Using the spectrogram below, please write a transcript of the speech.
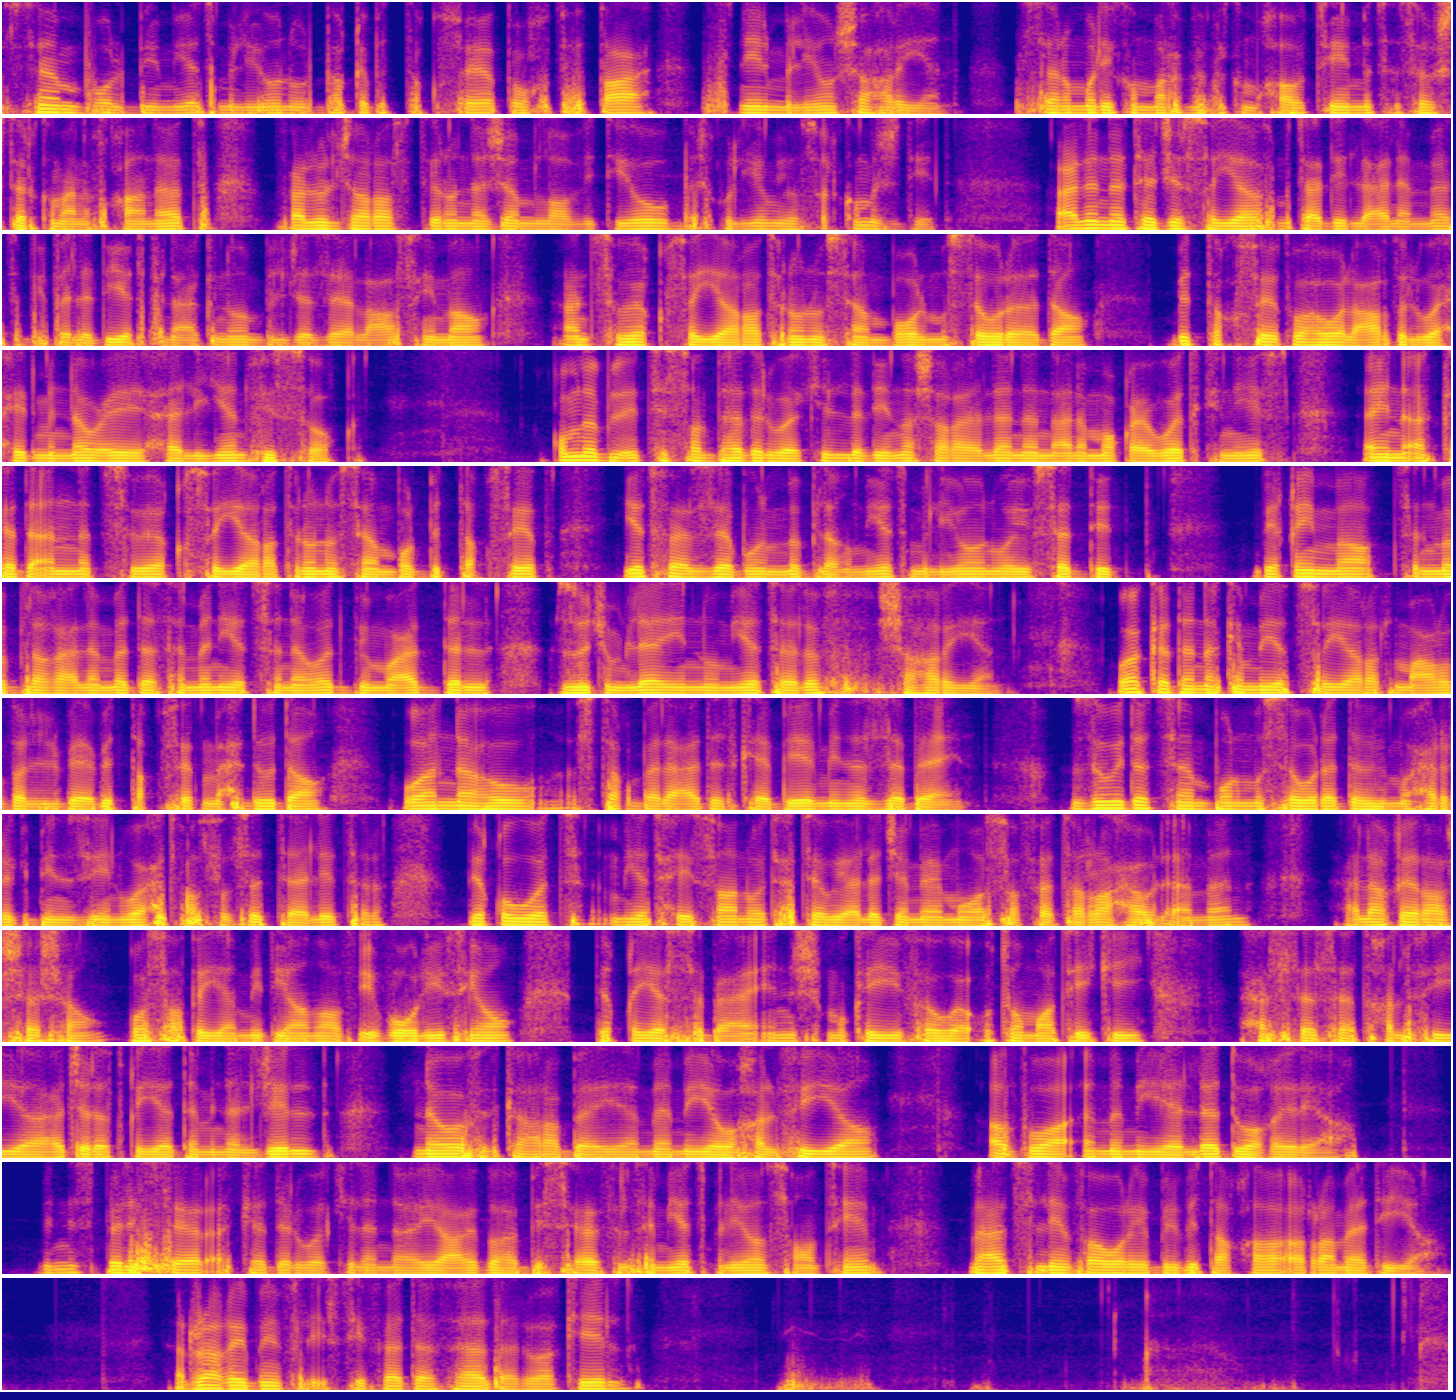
سامبول بمية مليون والباقي بالتقسيط واقتطاع اثنين مليون شهريا. السلام عليكم مرحبا بكم خاوتي ما تنساوش تشتركوا معنا في القناة. فعلوا الجرس ديروا لنا j'aime la vidéo باش كل يوم يوصلكم جديد. أعلن تاجر سيارات متعدد العلامات ببلدية بن عكنون بالجزائر العاصمة. عن تسويق سيارات رونو سامبول مستوردة بالتقسيط وهو العرض الوحيد من نوعه حاليا في السوق. قمنا بالاتصال بهذا الوكيل الذي نشر إعلانا على موقع واد كنيس أين أكد أن تسويق سيارة رونو سامبول بالتقسيط يدفع الزبون مبلغ مئة مليون ويسدد بقيمة المبلغ على مدى ثمانية سنوات بمعدل زوج ملايين ومئة ألف شهريا. وأكد أن كمية السيارات المعروضة للبيع بالتقسيط محدودة وأنه استقبل عدد كبير من الزبائن. زودت سامبول مستوردة بمحرك بنزين واحد فاصل ستة لتر بقوة مية حصان وتحتوي على جميع مواصفات الراحة والأمان على غرار شاشة وسطية Media Nav Évolution بقياس سبعة إنش مكيف هواء أوتوماتيكي حساسات خلفية عجلة قيادة من الجلد نوافذ كهربائية أمامية وخلفية أضواء أمامية LED وغيرها. بالنسبة للسعر أكد الوكيل أنه يعرضها بسعر 300 مليون سنتيم مع تسليم فوري بالبطاقة الرمادية. الراغبين في الاستفادة في هذا الوكيل.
